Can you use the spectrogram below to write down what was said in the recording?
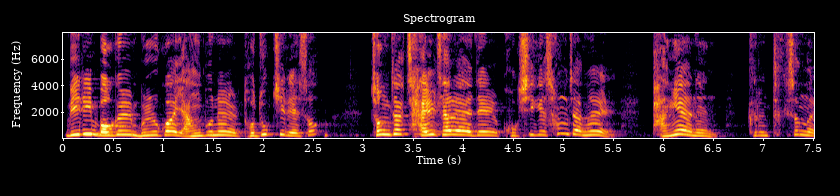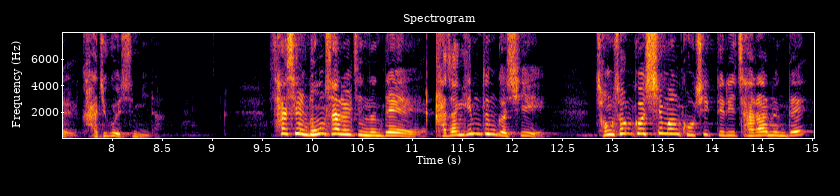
미리 먹을 물과 양분을 도둑질해서 정작 잘 자라야 될 곡식의 성장을 방해하는 그런 특성을 가지고 있습니다. 사실 농사를 짓는데 가장 힘든 것이 정성껏 심은 곡식들이 자라는데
